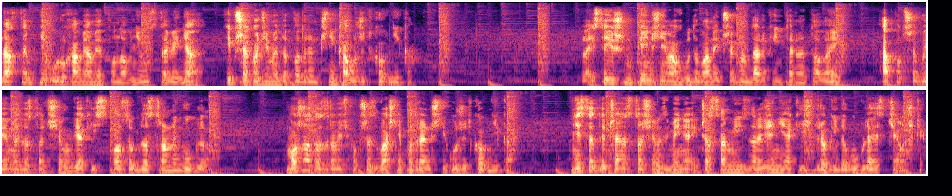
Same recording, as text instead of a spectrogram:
Następnie uruchamiamy ponownie ustawienia i przechodzimy do podręcznika użytkownika. PlayStation 5 nie ma wbudowanej przeglądarki internetowej, a potrzebujemy dostać się w jakiś sposób do strony Google. Można to zrobić poprzez właśnie podręcznik użytkownika. Niestety często się zmienia i czasami znalezienie jakiejś drogi do Google jest ciężkie.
